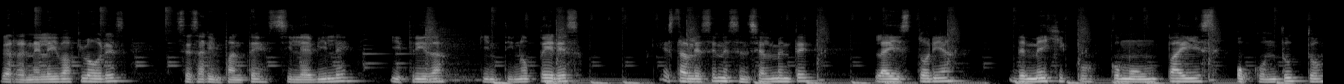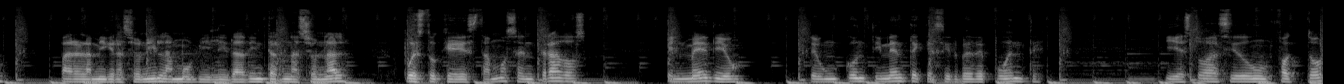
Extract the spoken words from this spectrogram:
de René Leiva Flores, César Infante Silevile y Frida Quintino Pérez, establecen esencialmente la historia de México como un país o conducto para la migración y la movilidad internacional, puesto que estamos centrados en medio de un continente que sirve de puente Y esto ha sido un factor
